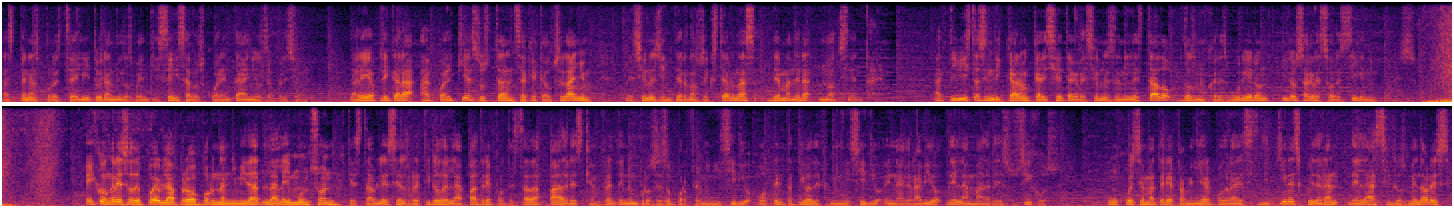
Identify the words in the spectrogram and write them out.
Las penas por este delito irán de los 26 a los 40 años de prisión. La ley aplicará a cualquier sustancia que cause daño, lesiones internas o externas, de manera no accidental. Activistas indicaron que hay siete agresiones en el estado, dos mujeres murieron y los agresores siguen impunes. El Congreso de Puebla aprobó por unanimidad la ley Monzón, que establece el retiro de la patria potestad a padres que enfrenten un proceso por feminicidio o tentativa de feminicidio en agravio de la madre de sus hijos. Un juez en materia familiar podrá decidir quiénes cuidarán de las y los menores.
